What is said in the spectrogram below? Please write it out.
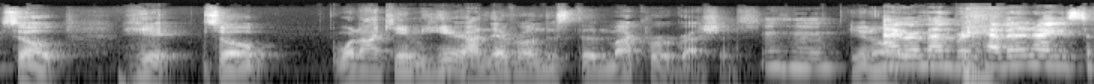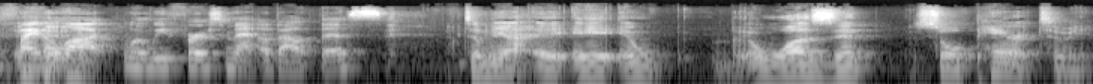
So here, so when I came here, I never understood microaggressions. You know, I remember Kevin and I used to fight a lot when we first met about this. to me, I, it, it, it wasn't so apparent to me.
